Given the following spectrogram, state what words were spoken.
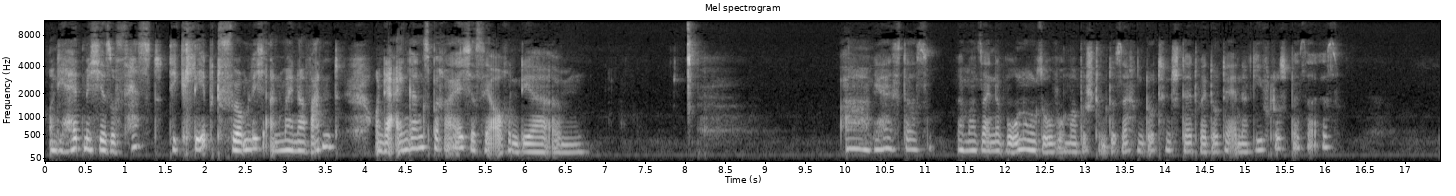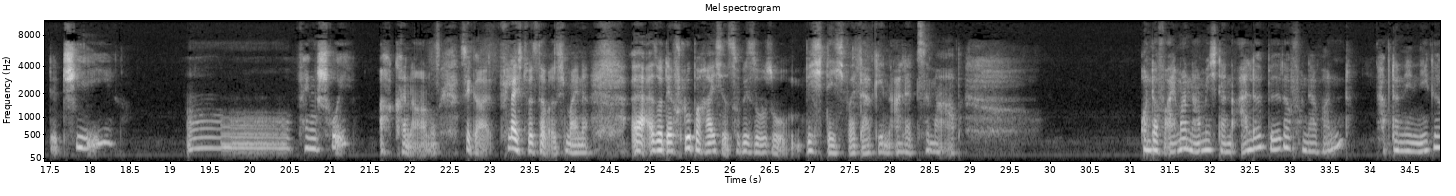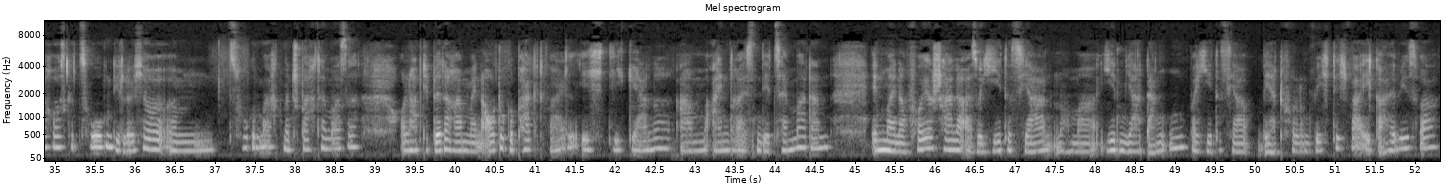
Und die hält mich hier so fest, die klebt förmlich an meiner Wand. Und der Eingangsbereich ist ja auch in der ähm, ah, wie heißt das? Wenn man seine Wohnung so, wo man bestimmte Sachen dorthin stellt, weil dort der Energiefluss besser ist. Der Qi, oh, Feng Shui. Ach, keine Ahnung, ist egal. Vielleicht wisst ihr, was ich meine. Äh, also der Flurbereich ist sowieso so wichtig, weil da gehen alle Zimmer ab. Und auf einmal nahm ich dann alle Bilder von der Wand, habe dann den Nägel rausgezogen, die Löcher ähm, zugemacht mit Spachtelmasse und habe die Bilderrahmen in mein Auto gepackt, weil ich die gerne am 31. Dezember dann in meiner Feuerschale, also jedes Jahr nochmal, jedem Jahr danken, weil jedes Jahr wertvoll und wichtig war, egal wie es war,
